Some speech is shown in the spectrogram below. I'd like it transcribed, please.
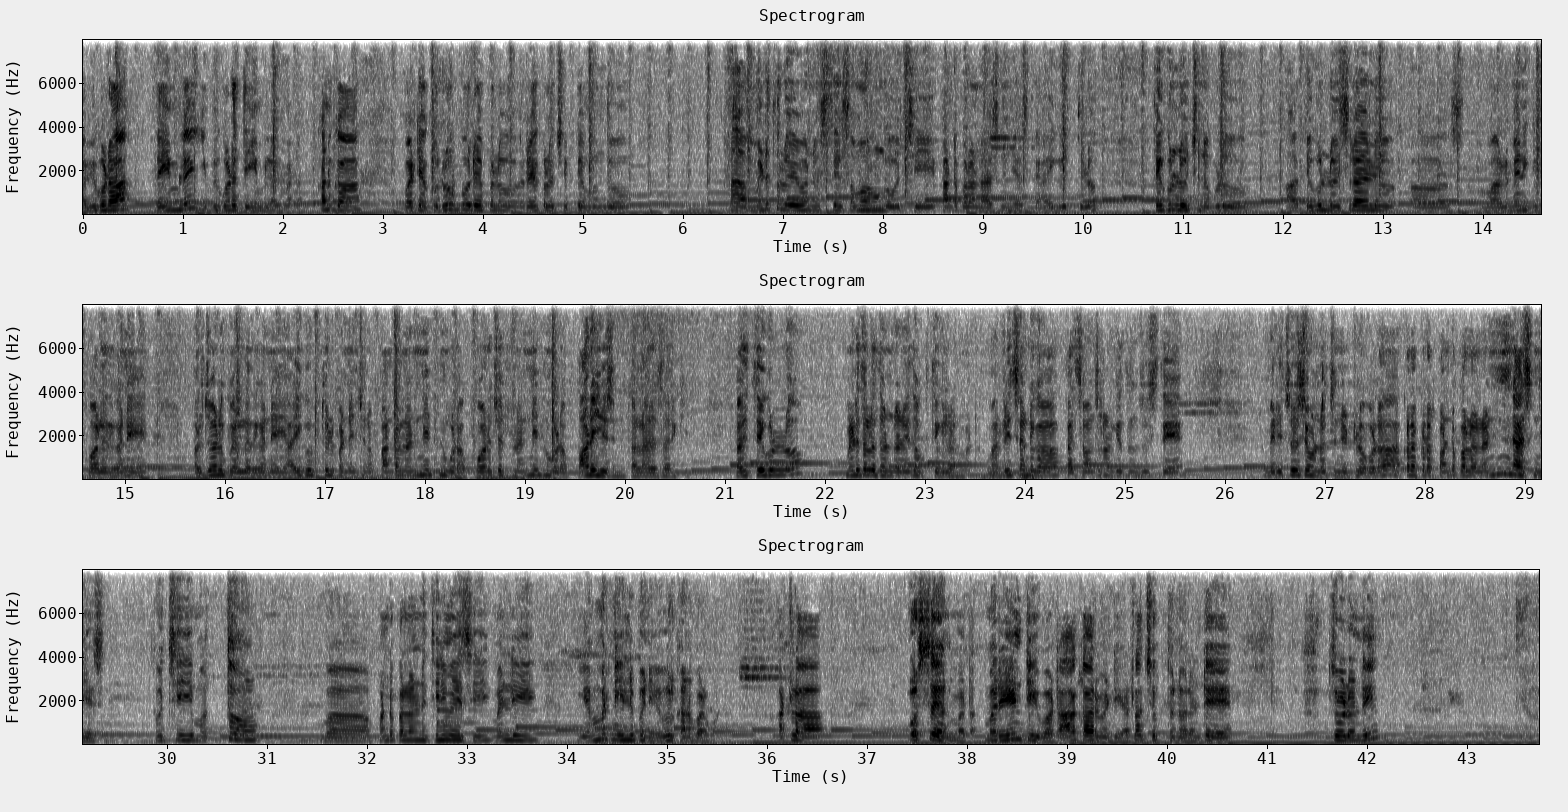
అవి కూడా దెయ్యంలే ఇవి కూడా దెయ్యంలే అనమాట కనుక వాటి యొక్క రూపు రేపులు రేఖలు చెప్పే ముందు మిడతలు ఏమైనా వస్తే సమూహంగా వచ్చి పంట పొలాన్ని నాశనం చేస్తాయి. ఐగుప్తులో తెగుళ్ళు వచ్చినప్పుడు ఆ తెగుళ్ళు ఇస్రాయల్ వాళ్ళ మీదకి పోలేదు కానీ వాళ్ళ జోలికి వెళ్ళలేదు కానీ ఐగుప్తులు పండించిన పంటలన్నింటిని కూడా కూర చెట్లన్నింటిని కూడా పాడు చేసింది తెల్లారేసరికి. పది తెగుళ్ళలో మిడతల దండు అనేది ఒక తెగులు అనమాట మరి రీసెంట్గా పది సంవత్సరాల క్రితం చూస్తే మీరు చూసి ఉండొచ్చు నీటిలో కూడా అక్కడక్కడ పంట పొలాలన్నీ నాశనం చేసింది. వచ్చి మొత్తం పంట పొలాన్ని తినివేసి మళ్ళీ ఎమ్మటిని వెళ్ళిపోయినాయి ఎవరు కనపడకుండా. అట్లా వస్తాయి అన్నమాట మరి ఏంటి వాటి ఆకారం ఏంటి? ఎట్లా చెప్తున్నారంటే చూడండి.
